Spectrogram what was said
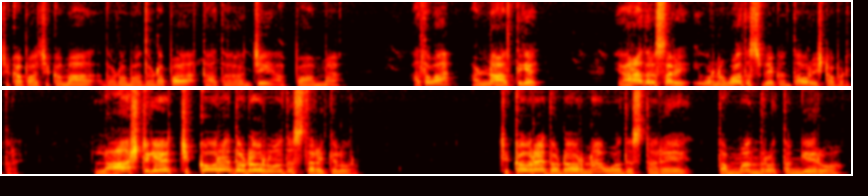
ಚಿಕ್ಕಪ್ಪ, ಚಿಕ್ಕಮ್ಮ, ದೊಡ್ಡಮ್ಮ, ದೊಡ್ಡಪ್ಪ, ತಾತ, ಅಜ್ಜಿ, ಅಪ್ಪ, ಅಮ್ಮ ಅಥವಾ ಅಣ್ಣ ಅತ್ತಿಗೆ ಯಾರಾದರೂ ಸರಿ ಇವ್ರನ್ನ ಓದಿಸ್ಬೇಕಂತ ಅವರು ಇಷ್ಟಪಡ್ತಾರೆ. ಲಾಸ್ಟ್ಗೆ ಚಿಕ್ಕವರೇ ದೊಡ್ಡವ್ರನ್ನ ಓದಿಸ್ತಾರೆ ಕೆಲವರು. ಚಿಕ್ಕವರೇ ದೊಡ್ಡವ್ರನ್ನ ಓದಿಸ್ತಾರೆ. ತಮ್ಮಂದರು, ತಂಗಿಯರು,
